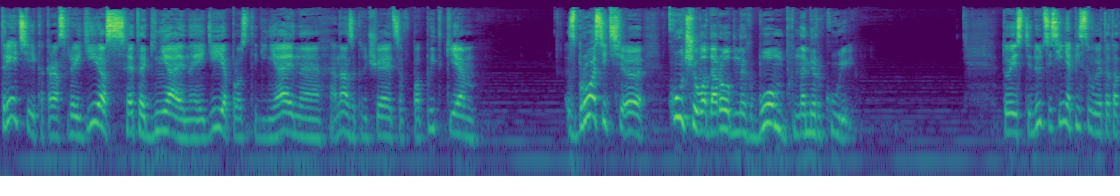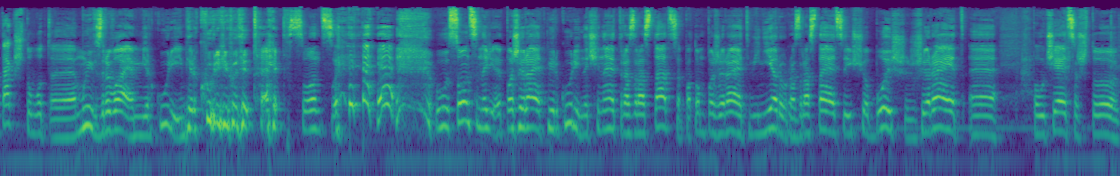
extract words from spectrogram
третий, как раз Рэй Диас, это гениальная идея, просто гениальная. Она заключается в попытке сбросить э, кучу водородных бомб на Меркурий. То есть Дю Цисинь описывает это так, что вот э, мы взрываем Меркурий, и Меркурий улетает в Солнце. У Солнца пожирает Меркурий, начинает разрастаться, потом пожирает Венеру, разрастается еще больше, жирает, э, получается, что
